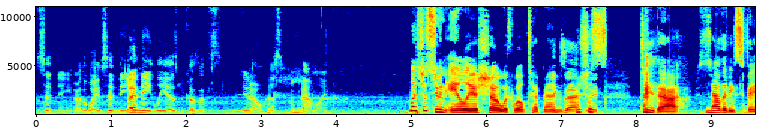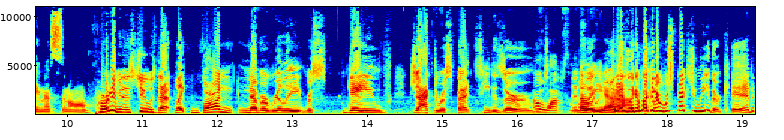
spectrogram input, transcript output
Sydney, or the way Sydney I- innately is because it's you know his family. Let's just do an alias show with Will Tippin. Let's Exactly. just do that now that he's famous and all. Part of it is too is that like Vaughn never really res- gave Jack the respect he deserved. Oh, And absolutely. Oh, like, yeah. well, he's like, I'm not gonna respect you either, kid.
